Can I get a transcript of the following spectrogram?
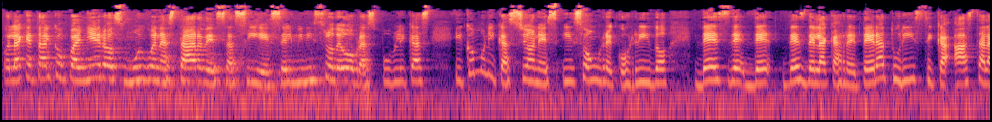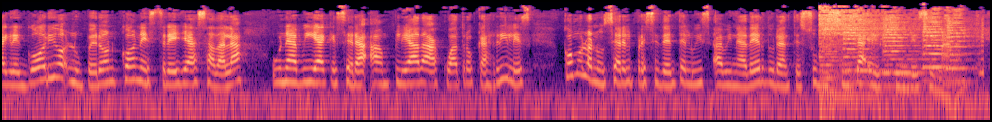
Hola, ¿qué tal compañeros? Muy buenas tardes. Así es, el ministro de Obras Públicas y Comunicaciones hizo un recorrido desde, desde la carretera turística hasta la Gregorio Luperón con Estrella Sadalá, una vía que será ampliada a cuatro carriles, como lo anunciara el presidente Luis Abinader durante su visita el fin de semana.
